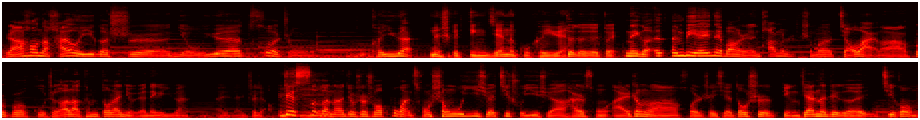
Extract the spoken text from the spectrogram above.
然后呢，还有一个是纽约特种骨科医院，那是个顶尖的骨科医院。对对对对，那个 N NBA 那帮人，他们什么脚崴了啊，不不骨折了，他们都来纽约那个医院来来治疗。这四个呢，就是说，不管从生物医学、基础医学啊，还是从癌症啊，或者这些，都是顶尖的这个机构嘛。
